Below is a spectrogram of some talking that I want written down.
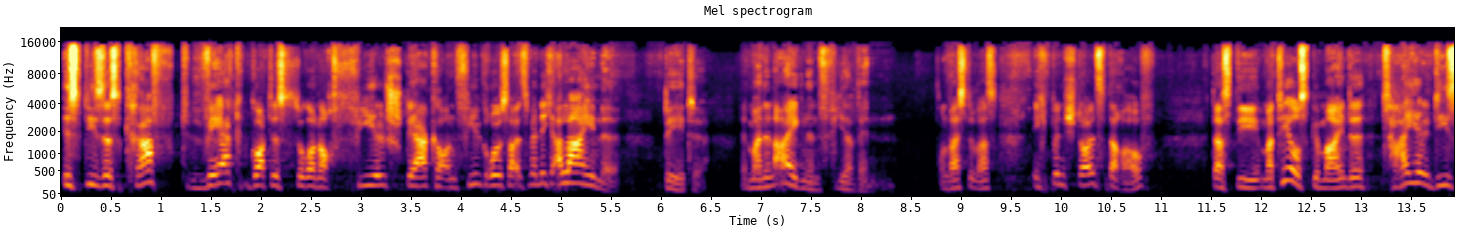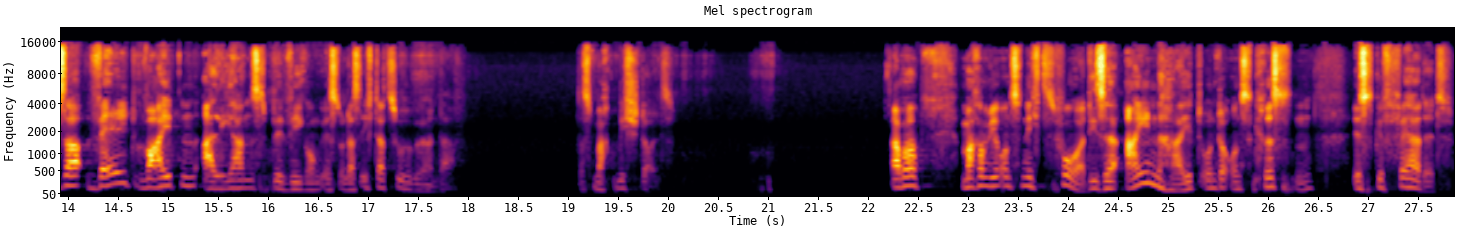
ist dieses Kraftwerk Gottes sogar noch viel stärker und viel größer, als wenn ich alleine bete, in meinen eigenen vier Wänden. Und weißt du was? Ich bin stolz darauf, dass die Matthäusgemeinde Teil dieser weltweiten Allianzbewegung ist und dass ich dazugehören darf. Das macht mich stolz. Aber machen wir uns nichts vor, diese Einheit unter uns Christen ist gefährdet.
